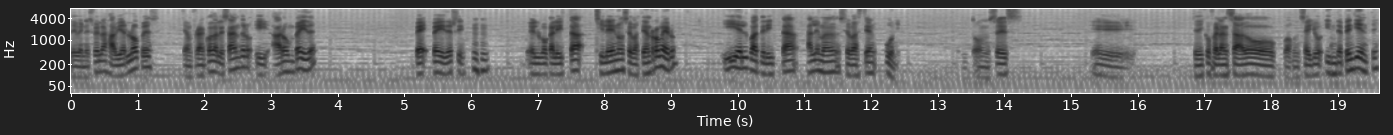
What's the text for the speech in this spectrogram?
de Venezuela Javier López, Gianfranco de Alessandro y Aaron Bader. Bader, sí. el vocalista chileno Sebastián Romero y el baterista alemán Sebastián Uni. Entonces, eh, este disco fue lanzado bajo un sello independiente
